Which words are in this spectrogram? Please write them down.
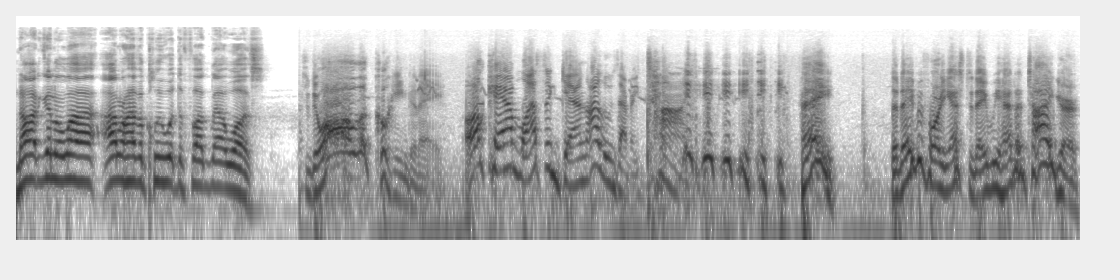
Not gonna lie, I don't have a clue what the fuck that was. To do all the cooking today. Okay, I've lost again. I lose every time. hey, the day before yesterday we had a tiger.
